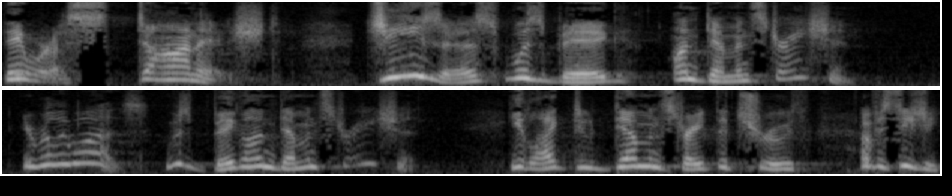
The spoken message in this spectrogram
they were astonished. Jesus was big on demonstration. He really was. He was big on demonstration. He liked to demonstrate the truth of his teaching.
